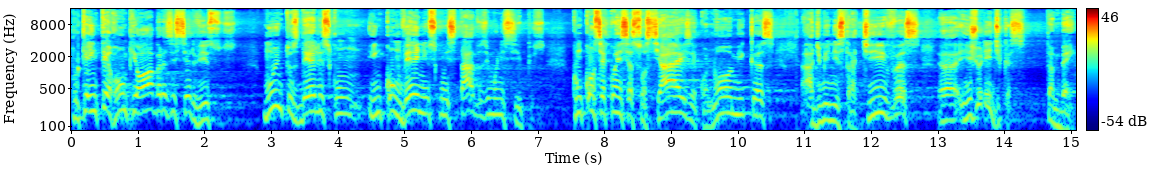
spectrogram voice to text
porque interrompe obras e serviços, muitos deles com, em convênios com estados e municípios, com consequências sociais, econômicas, administrativas eh, e jurídicas também.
